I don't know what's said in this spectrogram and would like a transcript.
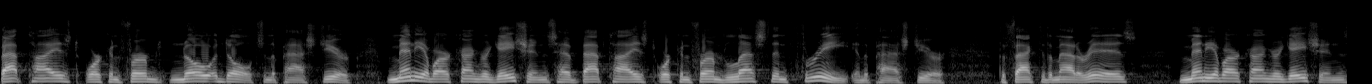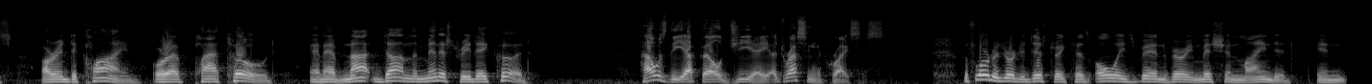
baptized or confirmed no adults in the past year. Many of our congregations have baptized or confirmed less than three in the past year. The fact of the matter is, many of our congregations are in decline or have plateaued and have not done the ministry they could. How is the FLGA addressing the crisis? The Florida Georgia District has always been very mission minded. In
